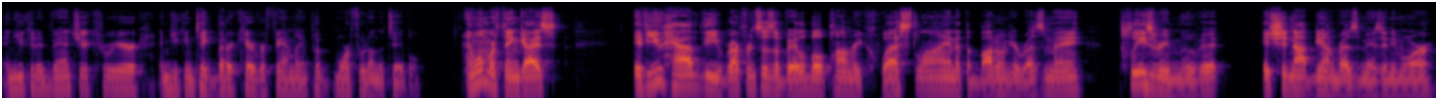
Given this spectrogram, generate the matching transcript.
and you can advance your career and you can take better care of your family and put more food on the table. And one more thing, guys. If you have the references available upon request line at the bottom of your resume, please remove it. It should not be on resumes anymore.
